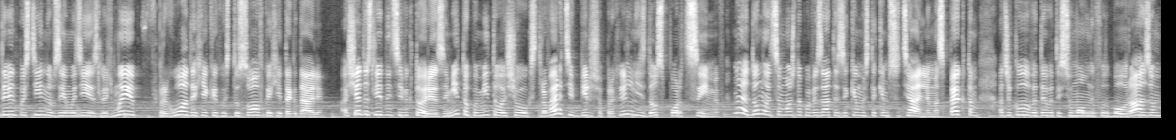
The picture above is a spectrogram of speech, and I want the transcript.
де він постійно взаємодіє з людьми пригодах, якихось тусовках і так далі. А ще дослідниця Вікторія Заміто помітила, що у екстравертів більша прихильність до спортсимів. Ну я думаю, це можна пов'язати з якимось таким соціальним аспектом, адже коли ви дивитесь умовний футбол разом,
